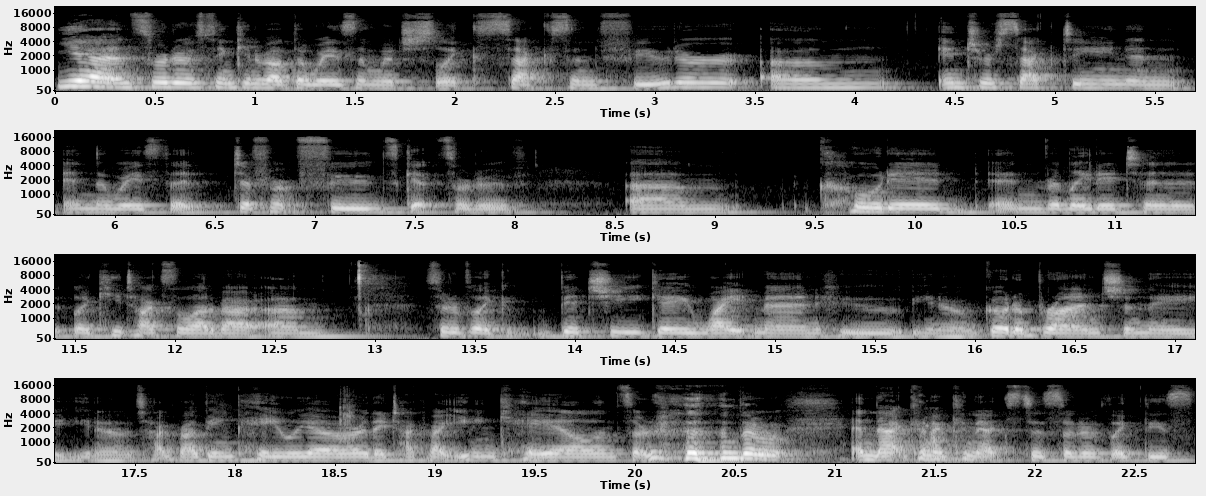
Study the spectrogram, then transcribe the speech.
yeah, and sort of thinking about the ways in which like sex and food are um, intersecting, and and the ways that different foods get sort of um, coded and related to like he talks a lot about. Sort of like bitchy gay white men who you know go to brunch and they you know talk about being paleo or they talk about eating kale and sort of the and that kind of connects to sort of like these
